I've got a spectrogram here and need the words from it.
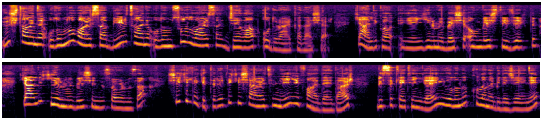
3 tane olumlu varsa, bir tane olumsuz varsa cevap odur arkadaşlar. Geldik 25'e e, 15 diyecektim. Geldik 25. sorumuza. Şekildeki trafik işareti neyi ifade eder? Bisikletin yaya yolunu kullanabileceğini,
